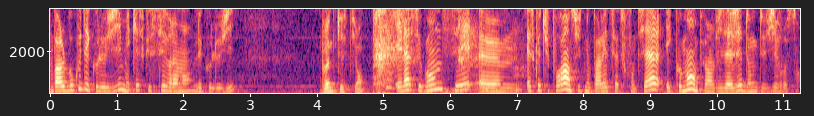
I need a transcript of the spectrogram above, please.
on parle beaucoup d'écologie, mais qu'est-ce que c'est vraiment l'écologie? Bonne question. Et la seconde, c'est euh, est-ce que tu pourras ensuite nous parler de cette frontière et comment on peut envisager donc de vivre sans?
